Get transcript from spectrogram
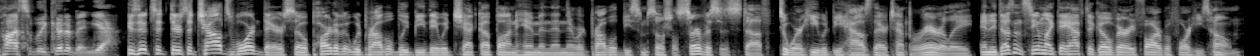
Possibly could have been. Yeah. because it's a, there's a child's ward there so part of it would probably be they would check up on him and then there would probably be some social services stuff to where he would be housed there temporarily and it doesn't seem like they have to go very far before he's home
